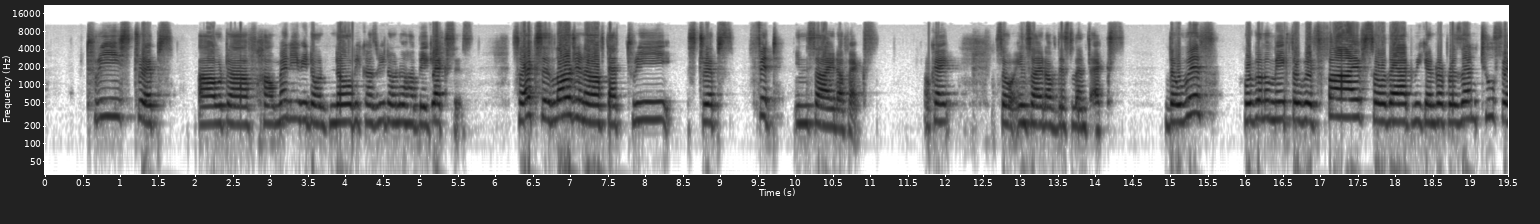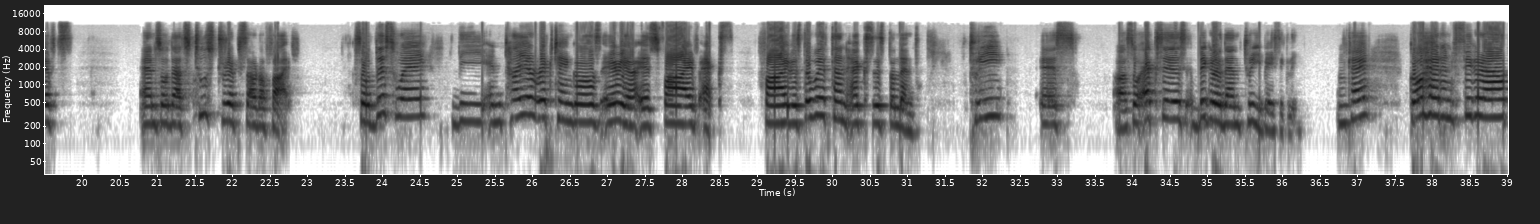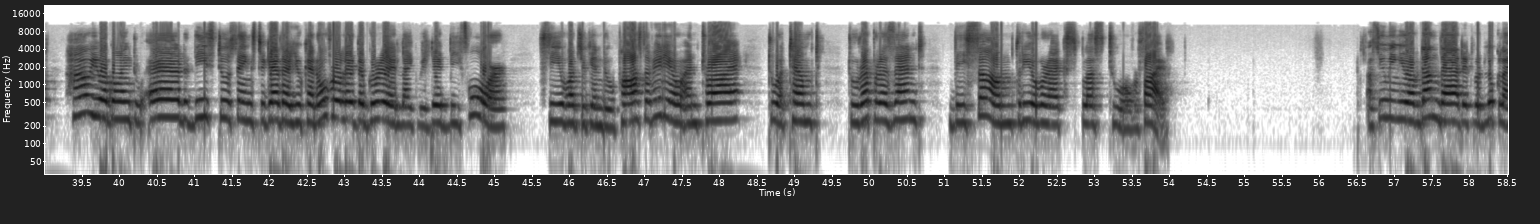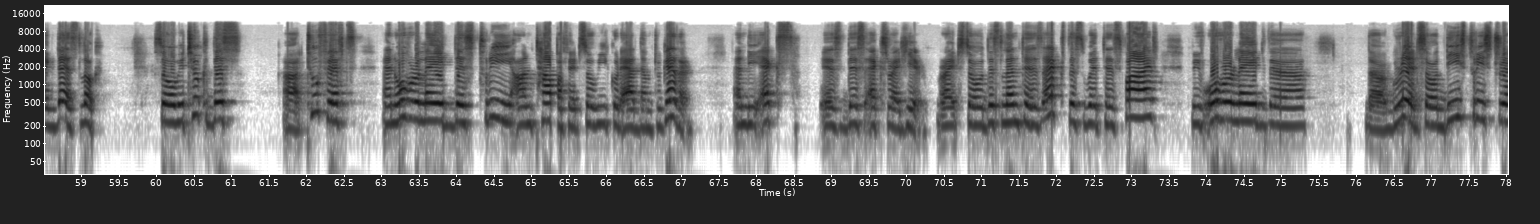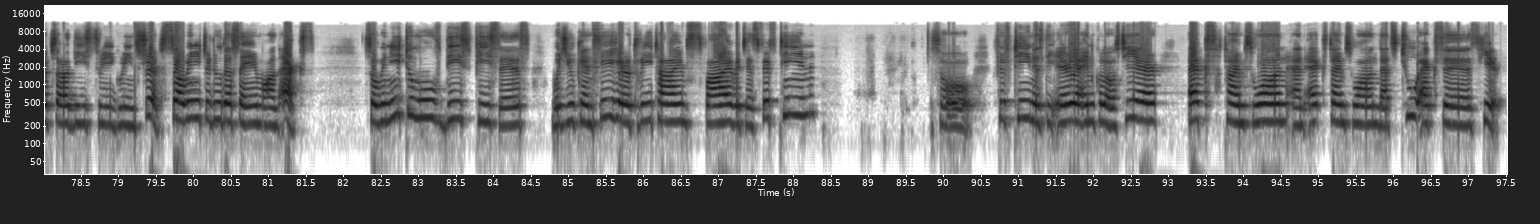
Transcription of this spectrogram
3 strips out of how many we don't know because we don't know how big x is. So x is large enough that 3 strips fit inside of x. Okay, so inside of this length x. The width we're going to make the width 5 so that we can represent 2 fifths. And so that's two strips out of 5. So this way, the entire rectangle's area is 5x. 5 is the width and x is the length. 3 is, uh, so x is bigger than 3 basically. Okay? Go ahead and figure out how you are going to add these two things together. You can overlay the grid like we did before see what you can do. Pause the video and try to attempt to represent the sum 3 over x plus 2 over 5. Assuming you have done that, it would look like this. Look. So we took this uh, 2 fifths and overlaid this 3 on top of it so we could add them together. And the x is this x right here, right? So this length is x, this width is 5. We've overlaid the the grid. So these three strips are these three green strips. So we need to do the same on X. So we need to move these pieces, which you can see here 3 times 5, which is 15. So 15 is the area enclosed here. x times 1 and x times 1, that's 2 x's here.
